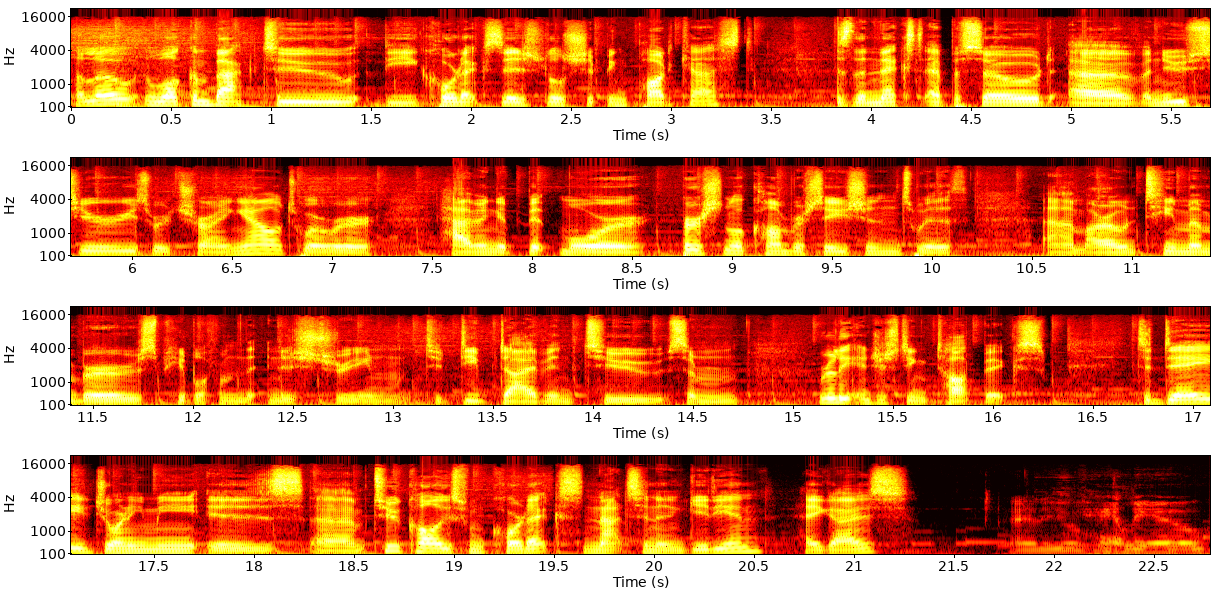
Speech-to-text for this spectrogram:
Hello, and welcome back to the Cordex Digital Shipping Podcast. This is the next episode of a new series we're trying out where we're having a bit more personal conversations with um, our own team members, people from the industry, to deep dive into some really interesting topics. Today, joining me is um, two colleagues from Cordex, Natson and Gideon. Hey, guys. Helio.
